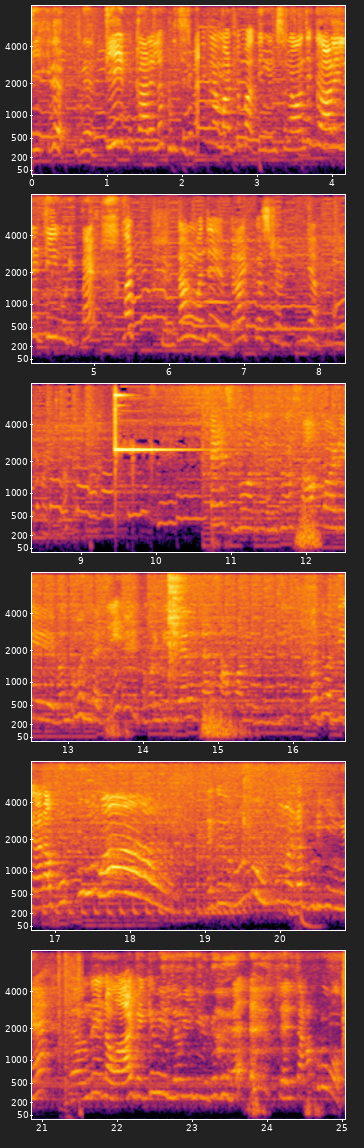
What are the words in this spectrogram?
டீ இது இது டீ காலையில் குடிச்சிடுவேன் இதில் மட்டும் பார்த்தீங்கன்னு சொன்னால் வந்து காலையில் டீ குடிப்பேன். மட் நாங்கள் வந்து பிரேக்ஃபாஸ்ட் எடுத்து அப்படியே சும்மா வந்து சாப்பாடு வந்து வந்தாச்சு. நமக்கு வேலைக்கான சாப்பாடு வந்துச்சு வந்து பார்த்தீங்கன்னா உப்புமா. எனக்கு ரொம்ப உப்புமாலாம் பிடிக்குங்க வந்து நான் வாய் வைக்கவே இல்லை வீடியோக்காக சரி சாப்பிடுவோம்.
